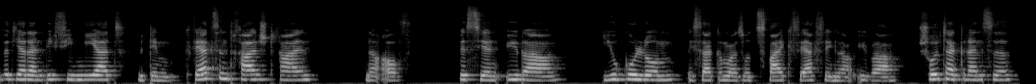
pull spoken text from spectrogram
wird ja dann definiert mit dem Querzentralstrahl ne, auf bisschen über Jugulum. Ich sage immer so zwei Querfinger über Schultergrenze.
